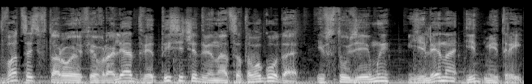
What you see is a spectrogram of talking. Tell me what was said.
22 февраля 2012 года, и в студии мы, Елена и Дмитрий.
